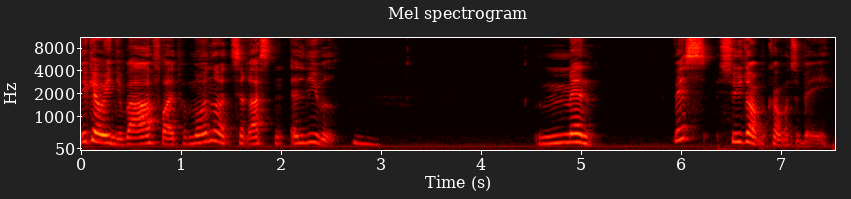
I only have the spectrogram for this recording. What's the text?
det kan jo egentlig vare fra et par måneder til resten af livet. Mm. Men hvis sygdommen kommer tilbage,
